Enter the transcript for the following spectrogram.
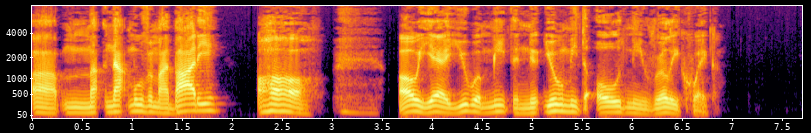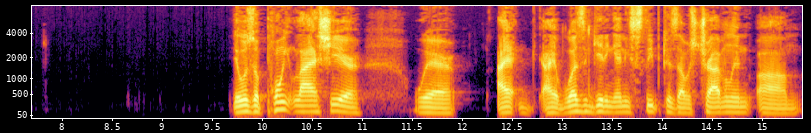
uh, m- not moving my body. Oh, oh yeah, you will meet the new, you will meet the old me really quick. There was a point last year where I I wasn't getting any sleep because I was traveling um,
